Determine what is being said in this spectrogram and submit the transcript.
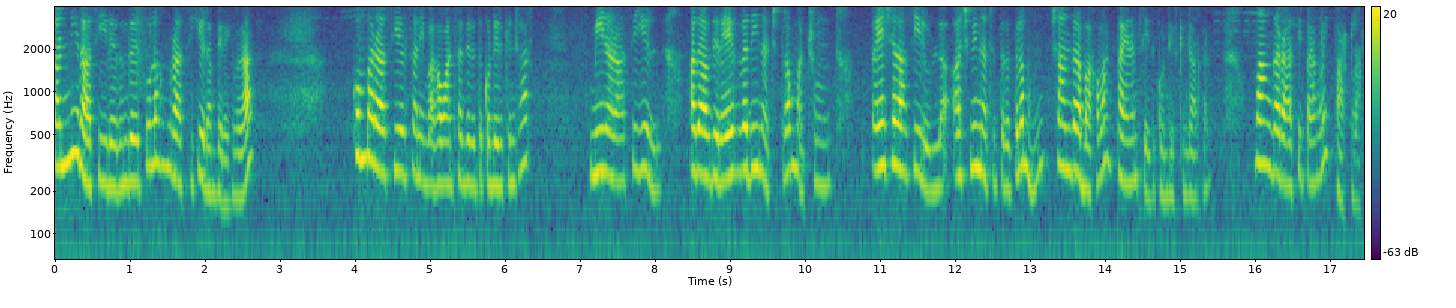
கன்னி ராசியிலிருந்து துலாம் ராசிக்கு இடம்பெறுகிறார் கும்பராசியில் சனி பகவான் சஞ்சரித்துக் கொண்டிருக்கின்றார். மீன ராசியில் அதாவது ரேவதி நட்சத்திரம் மற்றும் மேஷ ராசியில் உள்ள அஸ்வினி நட்சத்திரத்திலும் சந்திர பகவான் பயணம் செய்து கொண்டிருக்கின்றார்கள். வாங்க ராசி பலன்களை பார்க்கலாம்.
